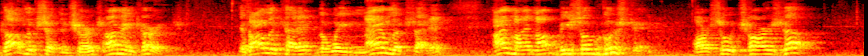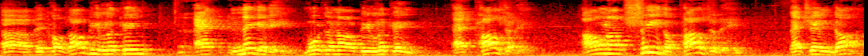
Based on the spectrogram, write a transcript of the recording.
God looks at the church, I'm encouraged. If I look at it the way man looks at it, I might not be so boosted or so charged up uh, because I'll be looking at negative more than I'll be looking at positive. I'll not see the positive that's in God.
